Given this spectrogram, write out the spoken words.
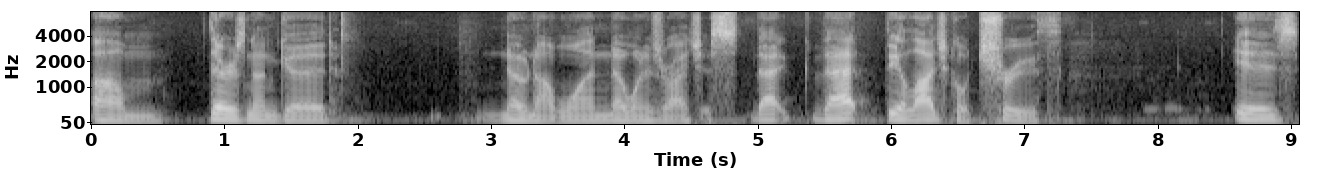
Um, there is none good, no, not one. No one is righteous. That that theological truth is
